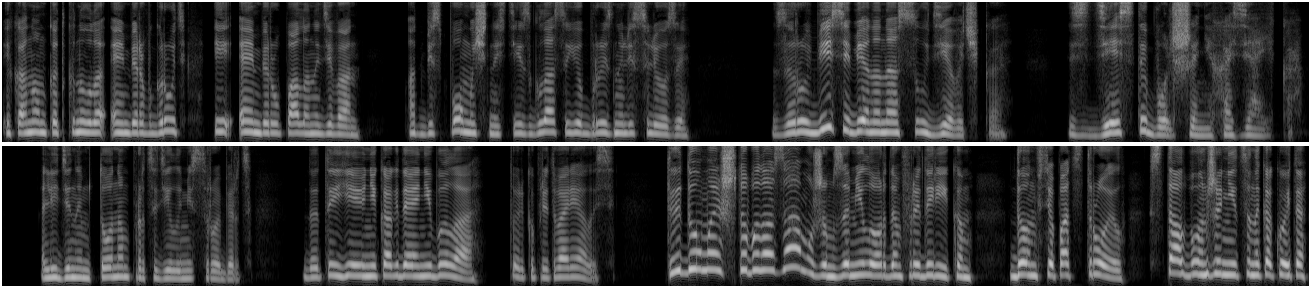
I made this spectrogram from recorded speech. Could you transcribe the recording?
Экономка ткнула Эмбер в грудь, и Эмбер упала на диван. От беспомощности из глаз ее брызнули слезы. «Заруби себе на носу, девочка. Здесь ты больше не хозяйка», — ледяным тоном процедила мисс Робертс. «Да ты ею никогда и не была, только притворялась. Ты думаешь, что была замужем за милордом Фредериком? Да он все подстроил. Стал бы он жениться на какой-то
